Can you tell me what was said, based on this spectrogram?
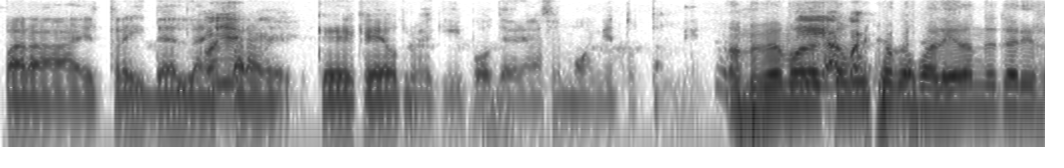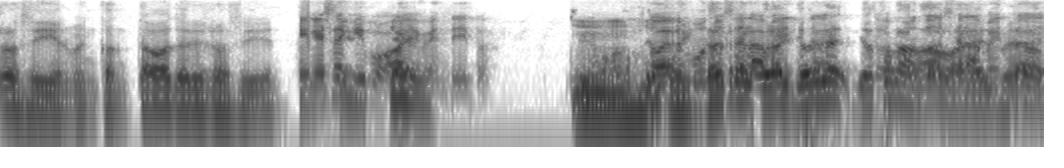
para el trade deadline, Oye. para ver qué, qué otros equipos deberían hacer movimientos también. A mí me molestó acu- mucho que salieron de Terry Rozier. Me encantaba Terry Rozier. En ese equipo, sí. ay, bendito. Sí, Todo el mundo se regular, yo, yo todo se la daba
